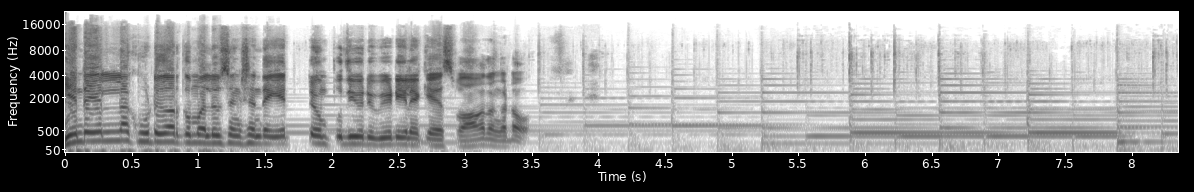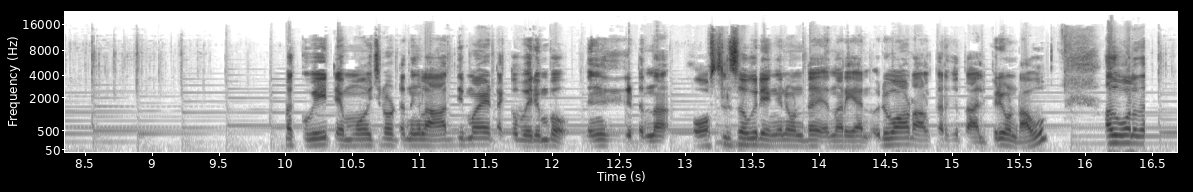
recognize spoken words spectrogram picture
എന്റെ എല്ലാ കൂട്ടുകാർക്കും മല്ലു സെങ്ഷന്റെ ഏറ്റവും പുതിയൊരു വീഡിയോയിലേക്ക് സ്വാഗതം കേട്ടോ. കുവൈറ്റ് എമോച്ചിലോട്ട് നിങ്ങൾ ആദ്യമായിട്ടൊക്കെ വരുമ്പോൾ നിങ്ങൾക്ക് കിട്ടുന്ന ഹോസ്റ്റൽ സൗകര്യം എങ്ങനെയുണ്ട് എന്നറിയാൻ ഒരുപാട് ആൾക്കാർക്ക് താല്പര്യം ഉണ്ടാവും അതുപോലെ തന്നെ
